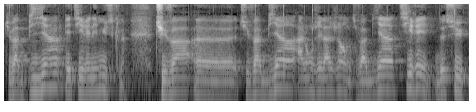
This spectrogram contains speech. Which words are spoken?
tu vas bien étirer les muscles, tu vas, euh, tu vas bien allonger la jambe, tu vas bien tirer dessus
